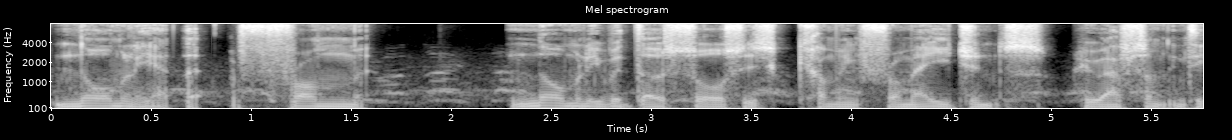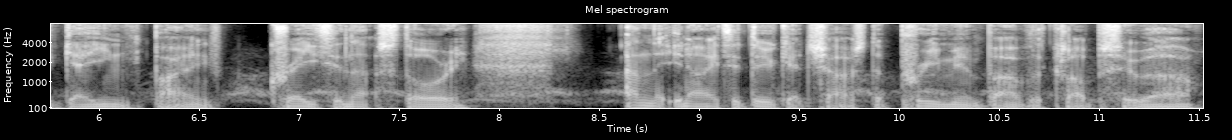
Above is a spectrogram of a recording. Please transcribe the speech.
Normally, at the, from normally with those sources coming from agents who have something to gain by creating that story and that United do get charged a premium by other clubs who are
